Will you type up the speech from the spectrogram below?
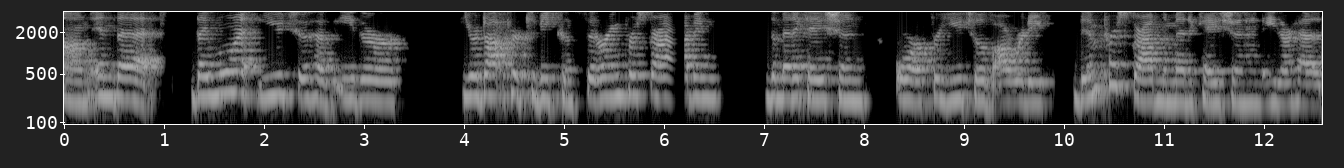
um, in that they want you to have either your doctor to be considering prescribing the medication or for you to have already been prescribed the medication and either had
